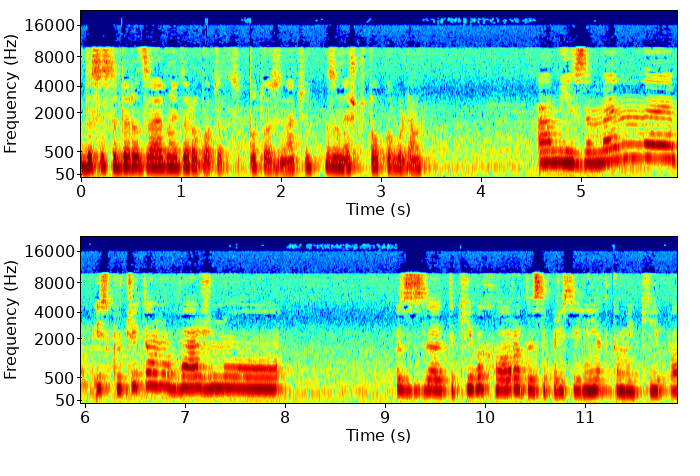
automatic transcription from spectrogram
да се съберат заедно и да работят по този начин за нещо толкова голямо? Ами за мен е изключително важно за такива хора да се присъединят към екипа.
